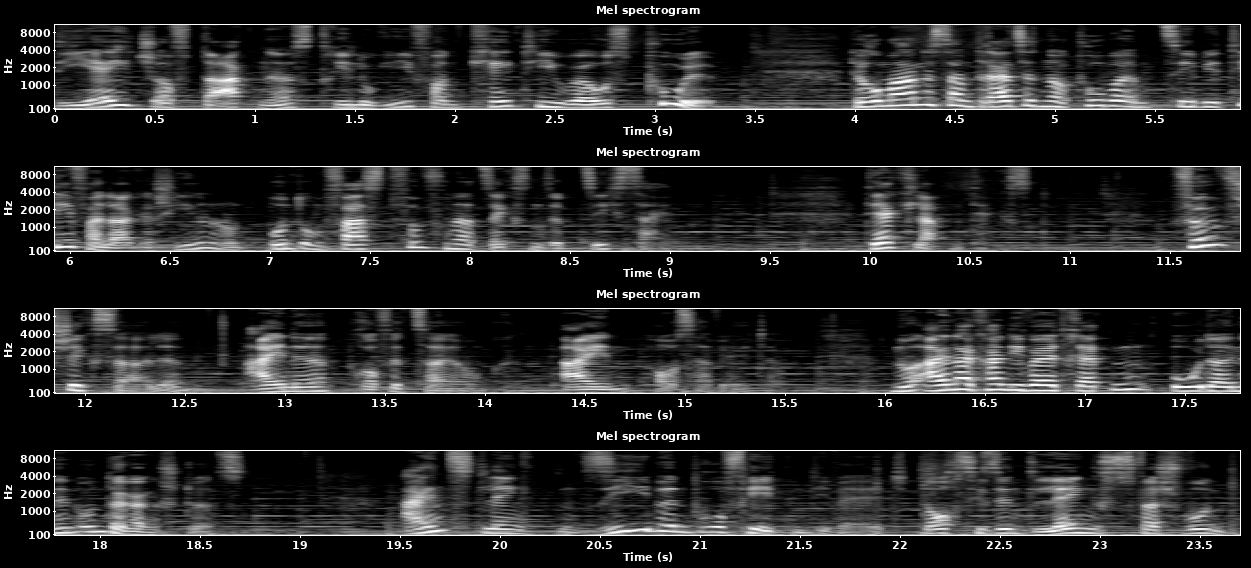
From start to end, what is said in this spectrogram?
The Age of Darkness Trilogie von Katie Rose Poole. Der Roman ist am 13. Oktober im CBT Verlag erschienen und umfasst 576 Seiten. Der Klappentext. Fünf Schicksale, eine Prophezeiung, ein Auserwählter. Nur einer kann die Welt retten oder in den Untergang stürzen. Einst lenkten sieben Propheten die Welt, doch sie sind längst verschwunden.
